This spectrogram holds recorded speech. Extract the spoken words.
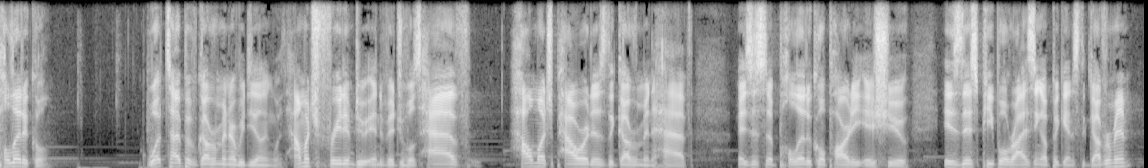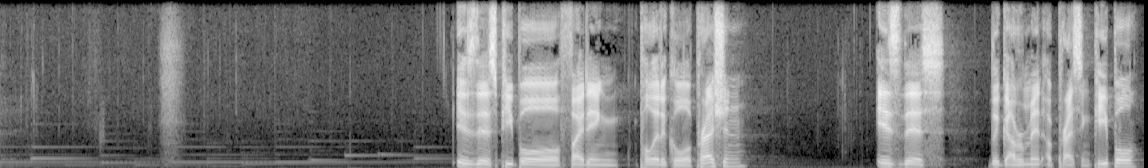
Political. What type of government are we dealing with? How much freedom do individuals have? How much power does the government have? Is this a political party issue? Is this people rising up against the government? Is this people fighting political oppression? Is this the government oppressing people?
